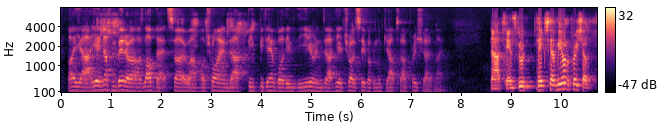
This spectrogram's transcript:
I uh, yeah, nothing better. I love that. So um, I'll try and uh, be, be down by the end of the year, and uh, yeah, try to see if I can look you up. So I appreciate it, mate. Nah, sounds good. Thanks for having me on. Appreciate it.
